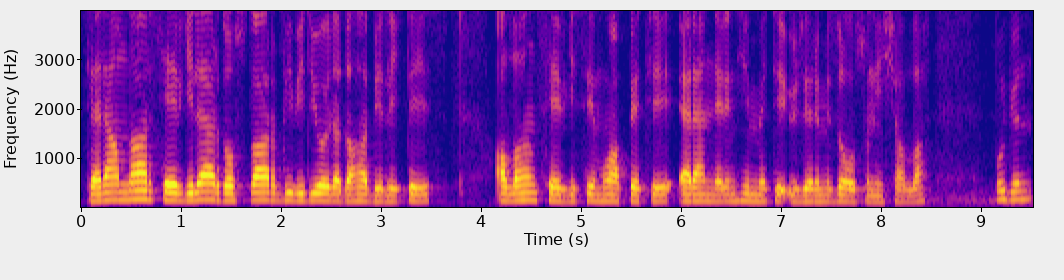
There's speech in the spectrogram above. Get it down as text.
Selamlar, sevgiler, dostlar. Bir videoyla daha birlikteyiz. Allah'ın sevgisi, muhabbeti, erenlerin himmeti üzerimize olsun inşallah. Bugün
